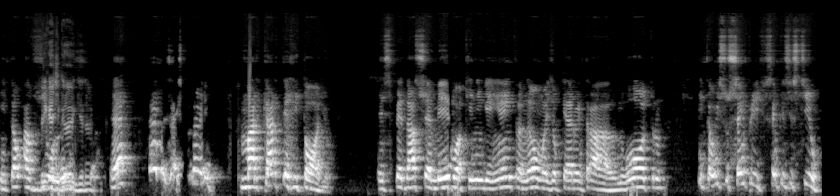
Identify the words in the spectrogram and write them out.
Então, a Briga violência... De gangue, né? É, é, mas é isso daí marcar território. Esse pedaço é meu, aqui ninguém entra, não, mas eu quero entrar no outro. Então isso sempre sempre existiu,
